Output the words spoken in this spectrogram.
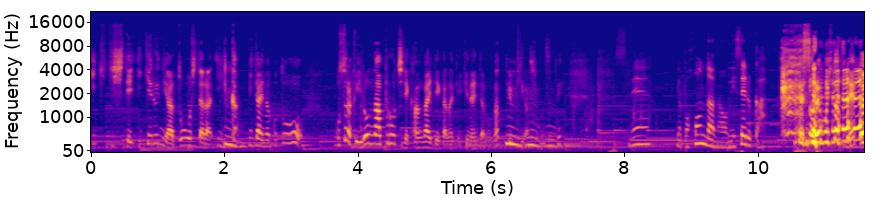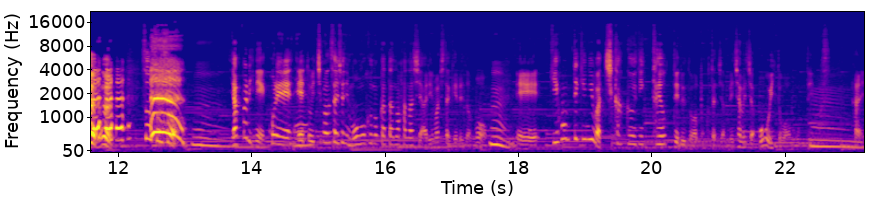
行き来していけるにはどうしたらいいかみたいなことを、おそらくいろんなアプローチで考えていかなきゃいけないんだろうなっていう気がしますね。ですね。やっぱ本棚を見せるか。それも一つね。うんうん。そうそうそう。うんやっぱりね、これ、ね、えーと、一番最初に盲目の方の話ありましたけれども、うん、えー、基本的には知覚に頼ってるのは僕たちはめちゃめちゃ多いとは思っています。はい、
